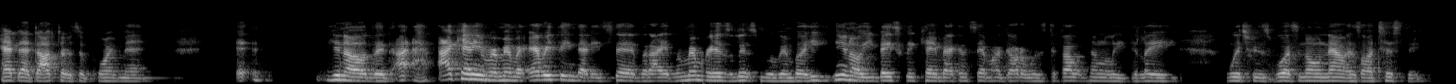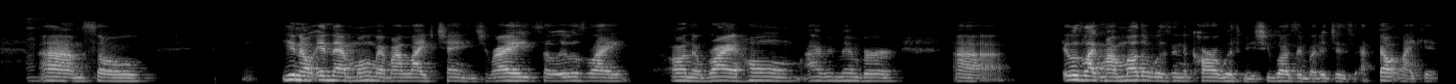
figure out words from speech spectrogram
at that doctor's appointment, it, you know that I, I can't even remember everything that he said but i remember his lips moving but he you know he basically came back and said my daughter was developmentally delayed which is what's known now as autistic mm-hmm. um, so you know in that moment my life changed right so it was like on the ride home i remember uh, it was like my mother was in the car with me. She wasn't, but it just, I felt like it.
